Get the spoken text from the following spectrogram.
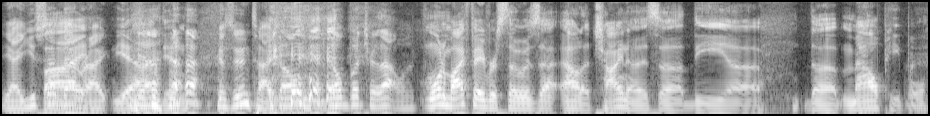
Yeah, you said that right. Yeah, I did. Gesundheit. Don't don't butcher that one. One of my favorites though is uh, out of China. Is uh, the uh, the Miao people.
